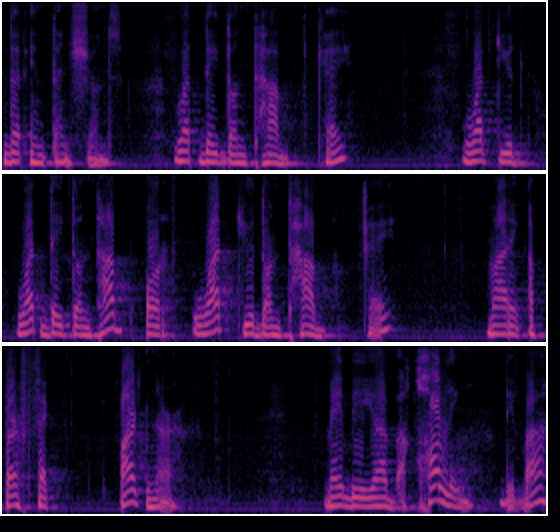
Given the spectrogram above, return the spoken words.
Their intentions. What they don't have, okay? What you what they don't have or what you don't have, okay? Maring a perfect partner. Maybe you have a calling, di ba?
